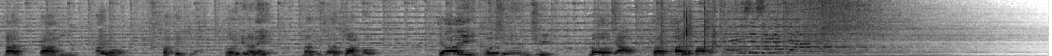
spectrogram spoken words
咱家己爱互发展起来。所以今仔日，咱直接宣布，嘉义科学园区落脚在太保。谢谢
